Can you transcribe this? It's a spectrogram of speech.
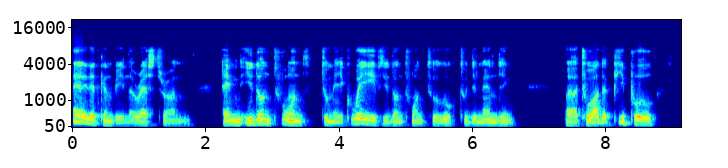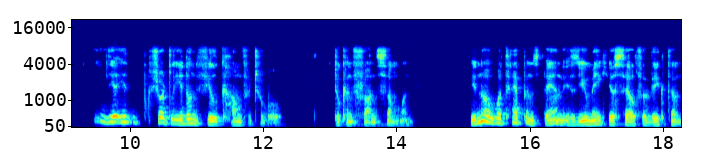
And it can be in a restaurant. And you don't want to make waves, you don't want to look too demanding uh, to other people. You, shortly, you don't feel comfortable to confront someone. You know what happens then is you make yourself a victim.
